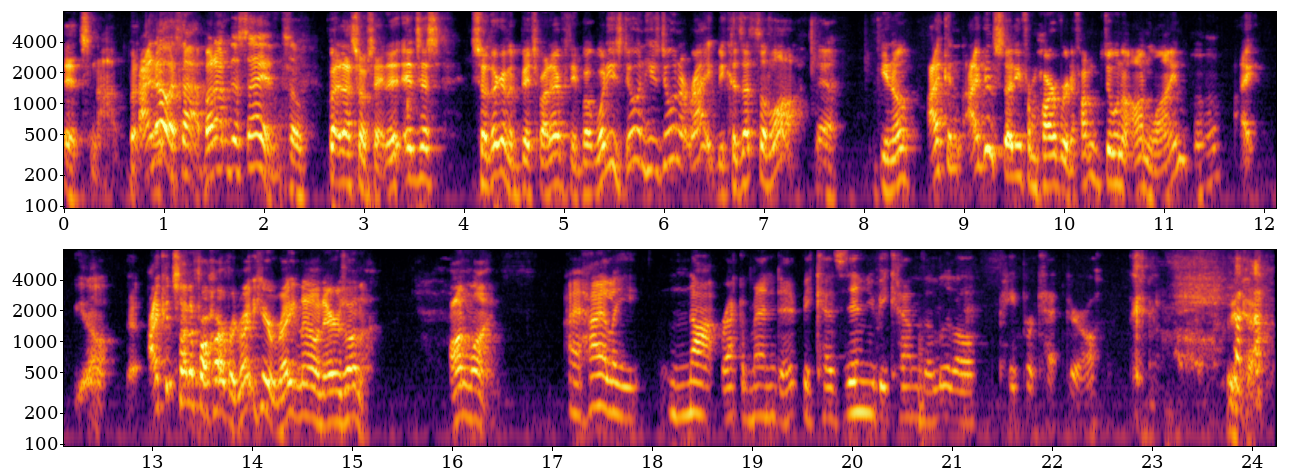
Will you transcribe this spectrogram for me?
It's not, but I know it's not, but I'm just saying. So But that's what I'm saying. It, it's just so they're going to bitch about everything. But what he's doing, he's doing it right because that's the law. Yeah. You know, I can I can study from Harvard if I'm doing it online. Mhm. I you know I can sign up for Harvard right here, right now in Arizona, online. I highly not recommend it because then you become the little paper cut girl. Yeah.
